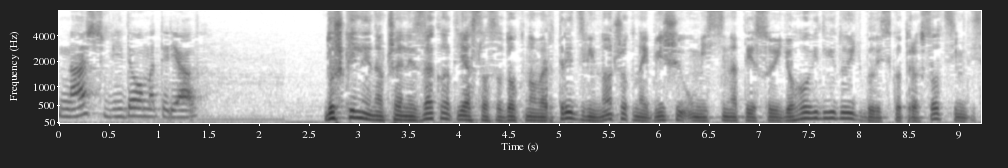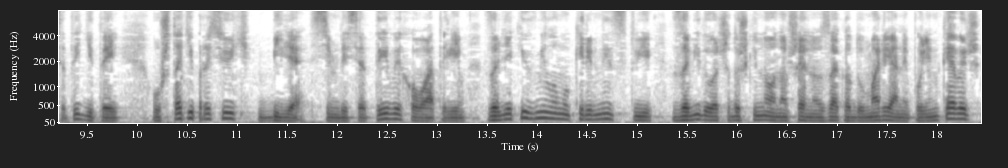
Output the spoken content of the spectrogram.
наш відеоматеріал. Дошкільний навчальний заклад Ясла Садок номер 3 дзвіночок найбільший у місті Натисою. Його відвідують близько 370 дітей. У штаті працюють біля 70 вихователів. Завдяки вмілому керівництві завідувача дошкільного навчального закладу Мар'яни Полінкевич,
